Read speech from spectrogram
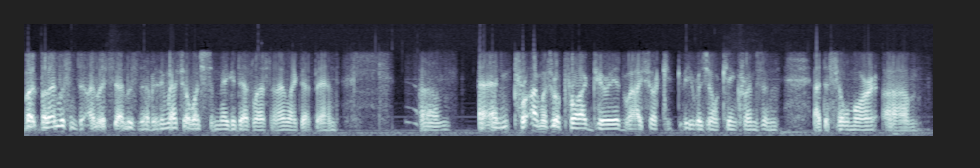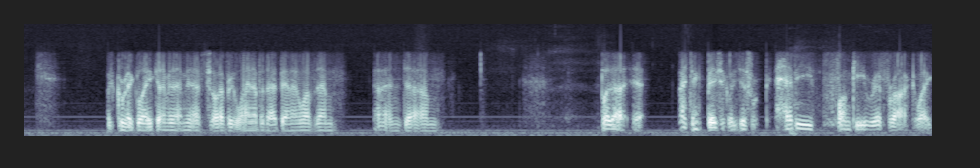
but but I listen to I listen, I listen to everything. Actually, I watched some Megadeth last night. I like that band. Um, and I went through a prog period where I saw the original King Crimson at the Fillmore um, with Greg Lake. I mean, I mean, I saw every lineup of that band. I love them, and um, but uh, I think basically just heavy, funky riff rock. Like,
